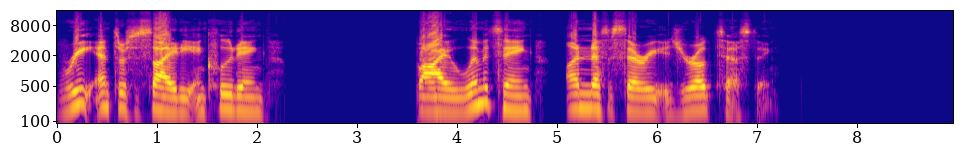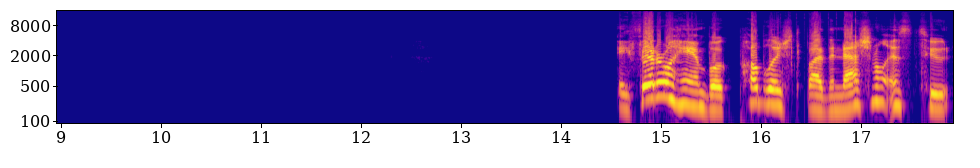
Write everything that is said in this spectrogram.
re enter society, including by limiting unnecessary drug testing. A federal handbook published by the National Institute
